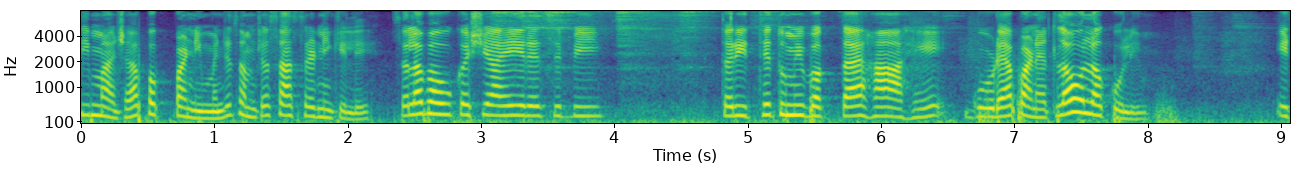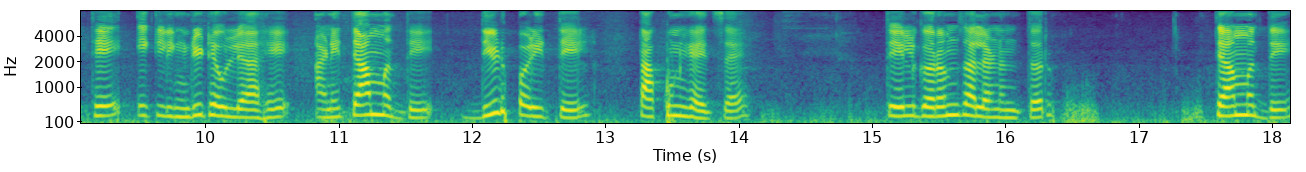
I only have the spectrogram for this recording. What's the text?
ती माझ्या पप्पांनी म्हणजेच आमच्या सासऱ्यांनी केली. चला भाऊ कशी आहे ही रेसिपी तर इथे तुम्ही बघताय हा आहे गोड्या पाण्यातला ओला कोलिम. इथे एक लिंगडी ठेवली आहे आणि त्यामध्ये दीड पळी तेल टाकून घ्यायचं आहे तेल गरम झाल्यानंतर त्यामध्ये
